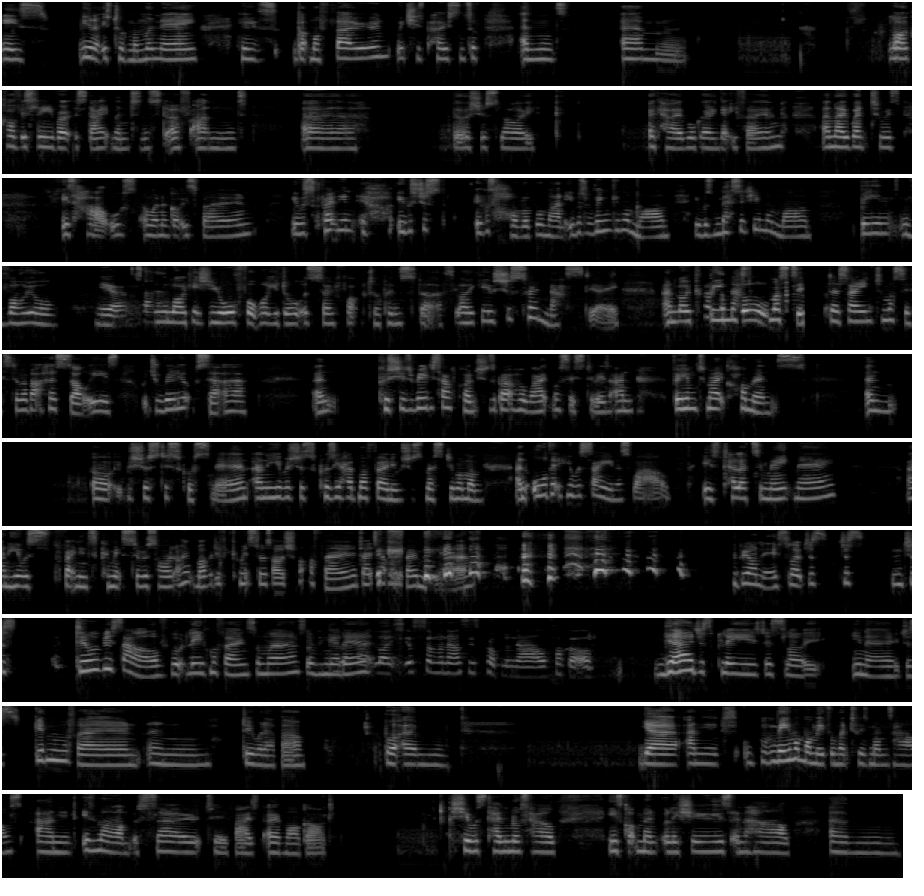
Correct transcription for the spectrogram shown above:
he's you know he's took my money. He's got my phone, which he's posting stuff, and um like obviously wrote a statement and stuff and uh there was just like okay we'll go and get your phone and they went to his his house and went and got his phone he was threatening it was just it was horrible man he was ringing my mom he was messaging my mom being vile Yeah, saying like it's your fault while your daughter's so fucked up and stuff. Like it was just so nasty. And like being nasty to my sister, saying to my sister about her salties, which really upset her. And because she's really self conscious about how white my sister is. And for him to make comments and oh, it was just disgusting. And he was just, because he had my phone, he was just messaging my mum. And all that he was saying as well is tell her to meet me. And he was threatening to commit suicide. I don't bother if he commits suicide, just want my phone. Don't take my phone with you. to be honest, like just just just deal with yourself, but leave my phone somewhere so I can get Yeah, it. Like you're someone else's problem now. Fuck off. Yeah, just please, just like you know, just give me a phone and do whatever. But um, yeah, and me and my mum even went to his mum's house, and his mum was so terrified. Oh my god, she was telling us how he's got mental issues and how um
